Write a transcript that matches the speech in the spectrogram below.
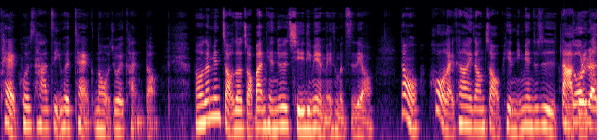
tag，或是他自己会 tag，那我就会看到。然后那边找着找半天，就是其实里面也没什么资料。但我后来看到一张照片，里面就是大多人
